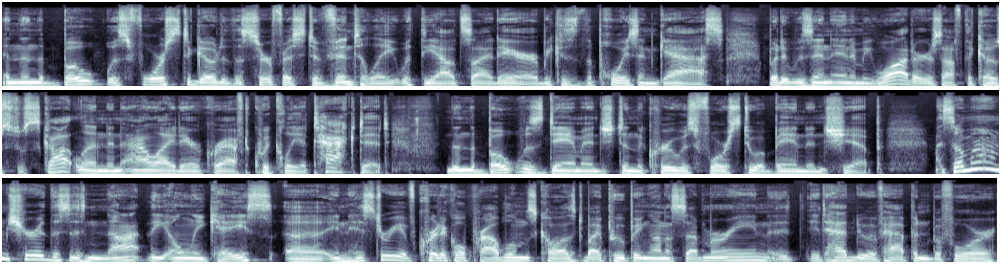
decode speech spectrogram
And then the boat was forced to go to the surface to ventilate with the outside air because of the poison gas, but it was in enemy waters. off the coast of Scotland, an Allied aircraft quickly attacked it. Then the boat was damaged and the crew was forced to abandon ship. Somehow, I'm sure this is not the only case uh, in history of critical problems caused by pooping on a submarine. It, it had to have happened before,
